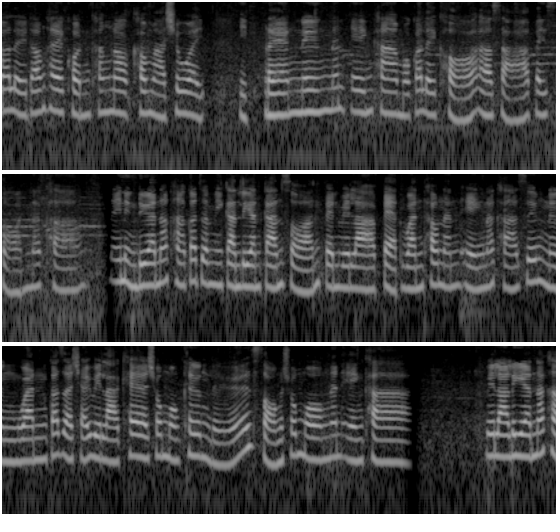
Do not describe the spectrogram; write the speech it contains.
ก็เลยต้องให้คนข้างนอกเข้ามาช่วยอีกแรงหนึ่งนั่นเองค่ะโมก็เลยขออาสาไปสอนนะคะ ในหนึ่งเดือนนะคะก็จะมีการเรียนการสอนเป็นเวลา 8 วันเท่านั้นเองนะคะ ซึ่ง 1 วันก็จะใช้เวลาแค่ชั่วโมงครึ่งหรือ 2 ชั่วโมงนั่นเองค่ะ เวลาเรียนนะคะ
